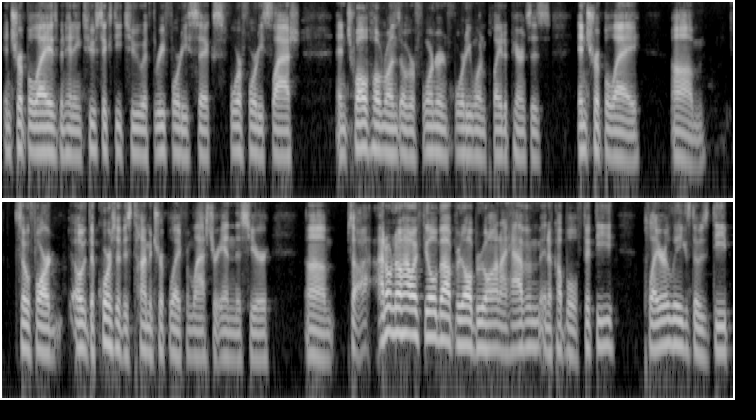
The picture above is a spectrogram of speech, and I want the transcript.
in AAA has been hitting 262, a 346, 440 slash, and 12 home runs over 441 plate appearances in AAA um, so far over the course of his time in AAA from last year and this year. Um, so I, I, don't know how I feel about Vidal Bruján. I have him in a couple 50 player leagues, those deep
